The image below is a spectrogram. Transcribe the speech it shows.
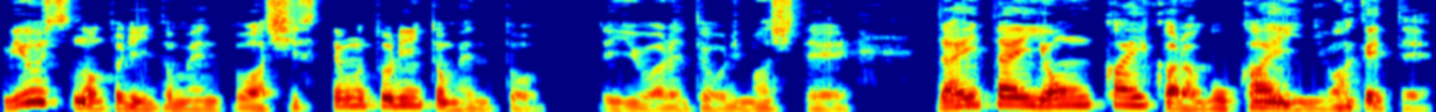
美容室のトリートメントはシステムトリートメントって言われておりまして、だいたい4回から5回に分けて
